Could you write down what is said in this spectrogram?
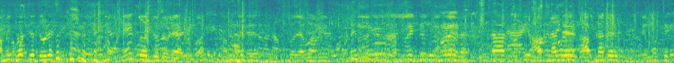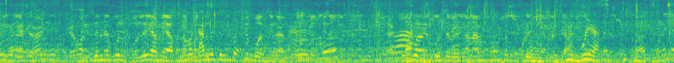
আমি ধৈর্য ধরেছি। অনেক ধৈর্য ধরে আছি বল বোঝাবো আমি অনেক ধৈর্য ধরে আপনাদের আপনাদের ডেমোক্রেটিক যেটা রিজনেবল বলেই আমি এখনও কিছু বলছি না বলছি না। একদম আমি বুঝতে পেরেছি কারণ আমি সমস্ত পড়েছি আমি জানি। আপনাকে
